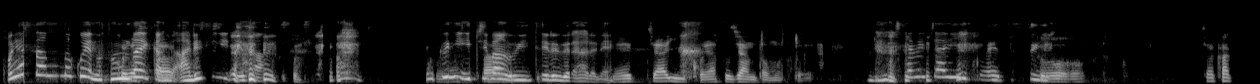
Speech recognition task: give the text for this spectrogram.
小安さんの声の存在感がありすぎてさ、そうそう逆に一番浮いてるぐらいあるね。めっちゃいい子やつじゃんと思って。めちゃめちゃいい声すぎる。めっちゃかっ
